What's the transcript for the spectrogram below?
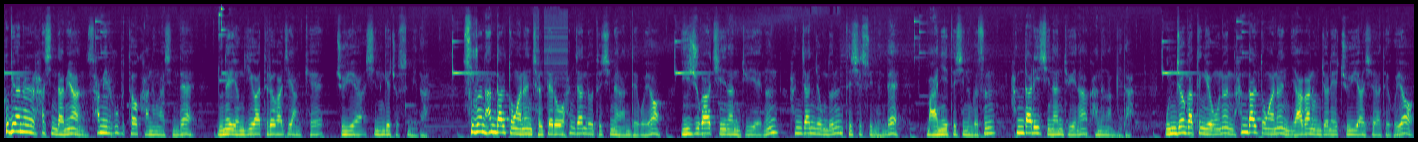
흡연을 하신다면 3일 후부터 가능하신데 눈에 연기가 들어가지 않게 주의하시는 게 좋습니다. 술은 한 달 동안은 절대로 한 잔도 드시면 안 되고요. 2주가 지난 뒤에는 한 잔 정도는 드실 수 있는데 많이 드시는 것은 한 달이 지난 뒤에나 가능합니다. 운전 같은 경우는 한 달 동안은 야간 운전에 주의하셔야 되고요.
